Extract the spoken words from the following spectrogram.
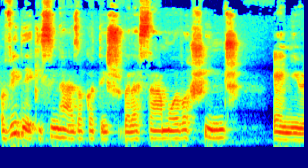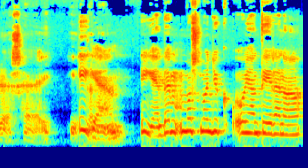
a vidéki színházakat is beleszámolva sincs ennyi üres hely. hirtelen. Igen, igen, de most mondjuk olyan téren a,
